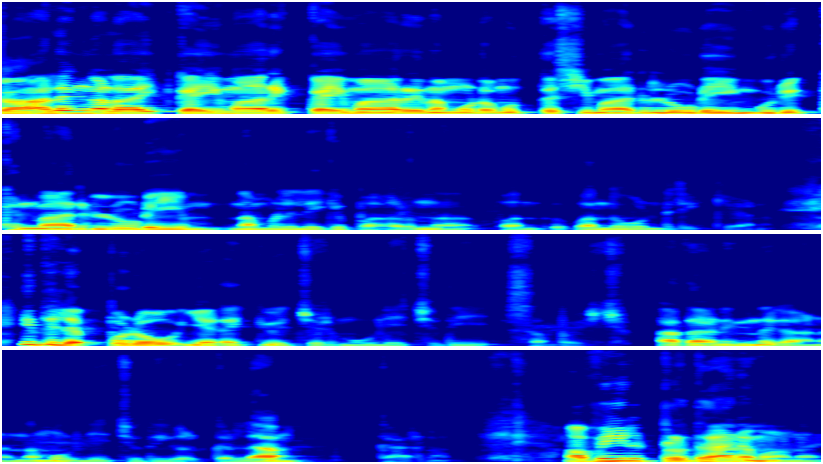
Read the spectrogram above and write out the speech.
കാലങ്ങളായി കൈമാറി കൈമാറി നമ്മുടെ മുത്തശ്ശിമാരിലൂടെയും ഗുരുക്കന്മാരിലൂടെയും നമ്മളിലേക്ക് പകർന്ന് വന്നു വന്നുകൊണ്ടിരിക്കുകയാണ്. ഇതിലെപ്പോഴോ ഇടയ്ക്ക് വെച്ചൊരു മൂല്യച്യുതി സംഭവിച്ചു. അതാണ് ഇന്ന് കാണുന്ന മൂല്യച്യുതികൾക്കെല്ലാം കാരണം. അവയിൽ പ്രധാനമാണ്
